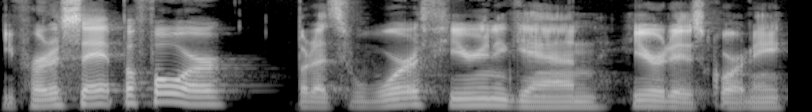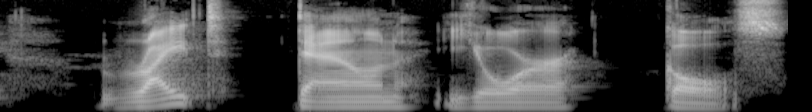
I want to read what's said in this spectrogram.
You've heard us say it before but it's worth hearing again. Here it is, Courtney. Write down your goals.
